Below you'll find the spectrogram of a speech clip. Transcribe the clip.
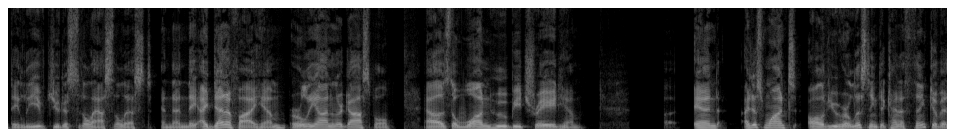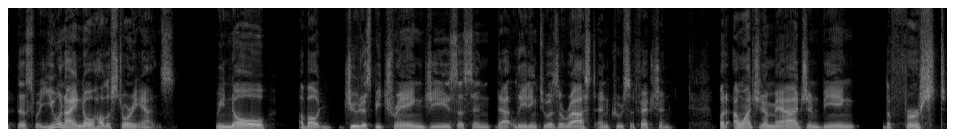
they leave Judas to the last of the list, and then they identify him early on in their gospel as the one who betrayed him. Uh, and I just want all of you who are listening to kind of think of it this way. You and I know how the story ends. We know about Judas betraying Jesus and that leading to his arrest and crucifixion. But I want you to imagine being the first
